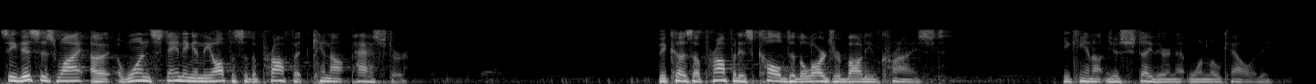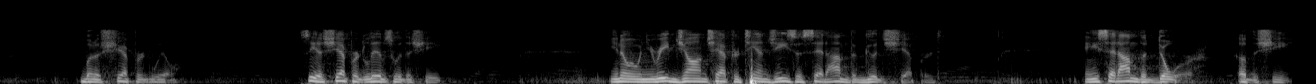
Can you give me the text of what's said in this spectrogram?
See, this is why uh, one standing in the office of the prophet cannot pastor. Because a prophet is called to the larger body of Christ. He cannot just stay there in that one locality, but a shepherd will. See, a shepherd lives with the sheep. You know, when you read John chapter 10, Jesus said, I'm the good shepherd. And he said, I'm the door of the sheep.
